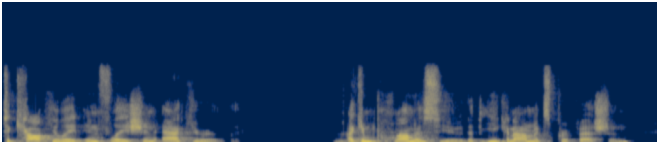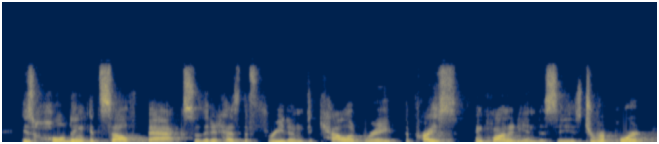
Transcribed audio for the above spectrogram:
to calculate inflation accurately? I can promise you that the economics profession is holding itself back so that it has the freedom to calibrate the price and quantity indices to report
